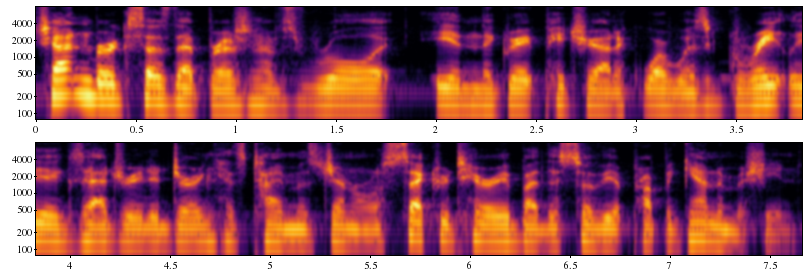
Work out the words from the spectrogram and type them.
Schattenberg says that Brezhnev's role in the Great Patriotic War was greatly exaggerated during his time as general secretary by the Soviet propaganda machine.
